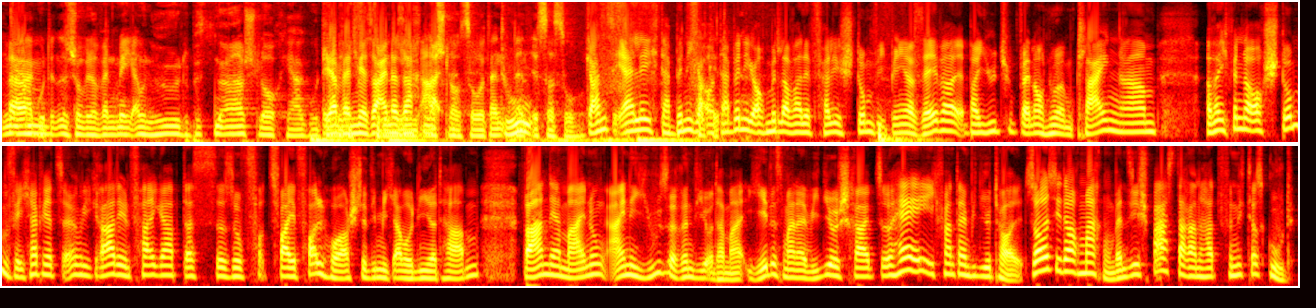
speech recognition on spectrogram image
Ja, ähm, gut, dann ist es schon wieder, wenn mir einfach, du bist ein Arschloch, ja gut. Ja, wenn mir so einer sagt, Arschloch, so, dann, du, dann ist das so. Ganz ehrlich, da bin ich auch, da bin ich auch mittlerweile völlig stumpf. Ich bin ja selber bei YouTube, wenn auch nur im kleinen Rahmen. Aber ich bin da auch stumpf. Ich habe jetzt irgendwie gerade den Fall gehabt, dass äh, so zwei Vollhorste, die mich abonniert haben, waren der Meinung, eine Userin, die unter jedes meiner Videos schreibt, so, hey, ich fand dein Video toll. Soll sie doch machen. Wenn sie Spaß daran hat, finde ich das gut.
